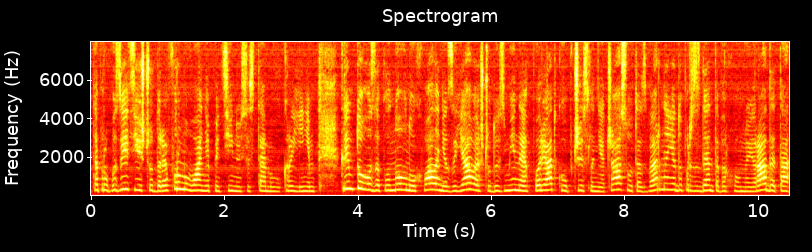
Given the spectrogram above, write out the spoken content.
та пропозиції щодо реформування пенсійної системи в Україні. Крім того, заплановано ухвалення заяви щодо зміни порядку обчислення часу та звернення до президента Верховної Ради та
